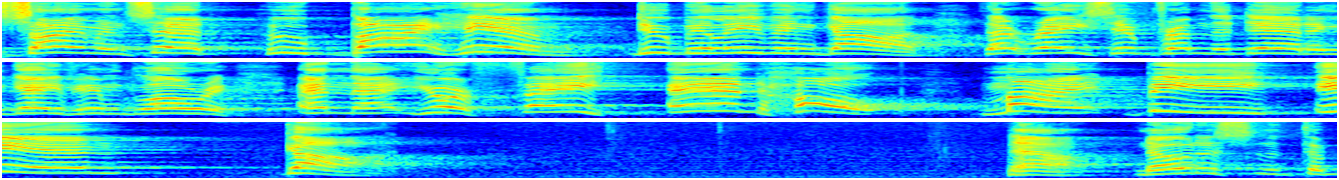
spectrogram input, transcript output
Simon said, Who by him do believe in God, that raised him from the dead and gave him glory, and that your faith and hope might be in God. Now, notice that the,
